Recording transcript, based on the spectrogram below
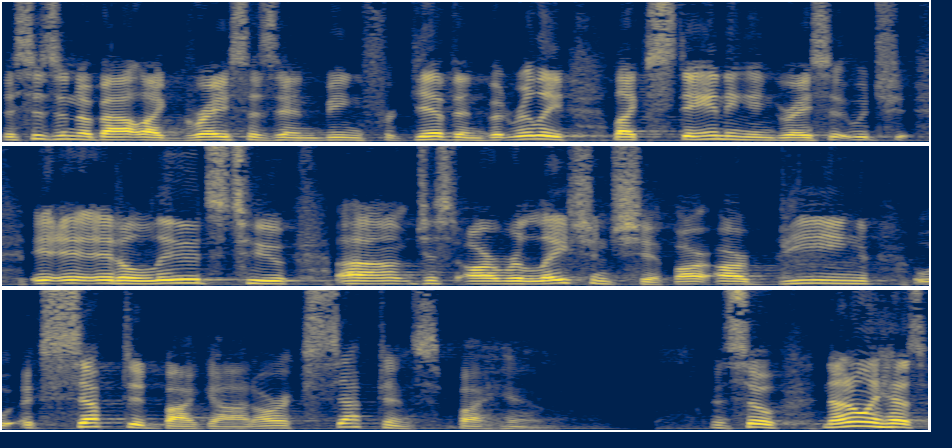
This isn't about like grace as in being forgiven, but really like standing in grace, which it, it alludes to um, just our relationship, our, our being accepted by God, our acceptance by Him. And so, not only has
